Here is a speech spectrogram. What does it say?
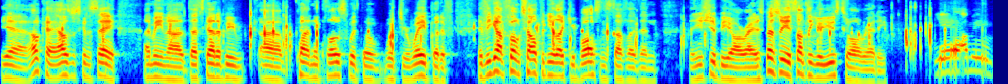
Yeah, okay. I was just gonna say. I mean, uh, that's got to be uh, cutting it close with the with your weight. But if if you got folks helping you like your boss and stuff like, then then you should be all right. Especially it's something you're used to already. Yeah, I mean,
